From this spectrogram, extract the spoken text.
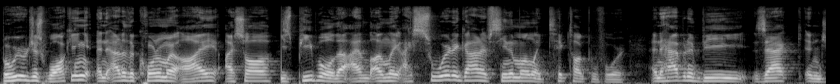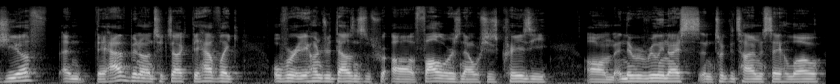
But we were just walking, and out of the corner of my eye, I saw these people that I'm, I'm like, I swear to God, I've seen them on like TikTok before. And it happened to be Zach and Gia, and they have been on TikTok. They have like over 800,000 uh, followers now, which is crazy. Um, and they were really nice and took the time to say hello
